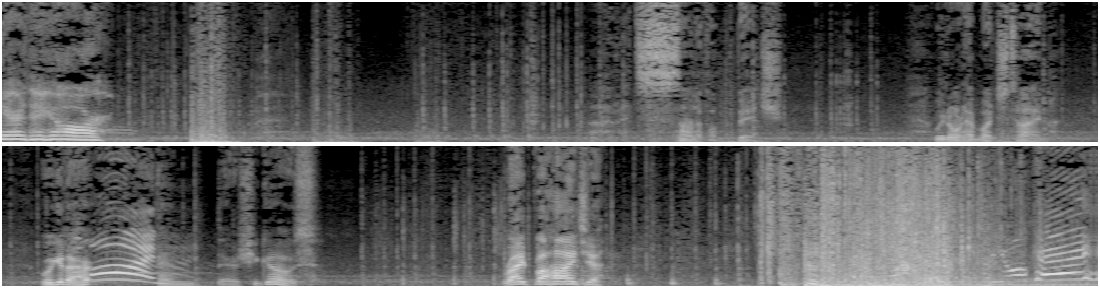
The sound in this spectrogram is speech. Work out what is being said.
There they are. That son of a bitch. We don't have much time. We're gonna hurt. Come on! And there she goes. Right behind you. Are you okay?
